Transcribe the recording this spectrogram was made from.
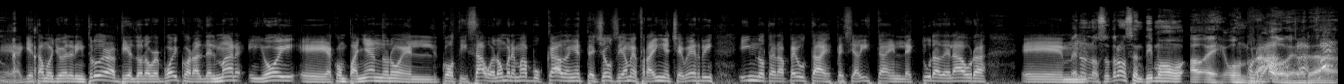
Eh, aquí estamos yo, el intruder, Abdiel de Loverboy, Coral del Mar. Y hoy eh, acompañándonos el cotizado, el hombre más buscado en este show, se llama Efraín Echeverry, hipnoterapeuta, especialista en lectura del aura. Eh, Bueno, nosotros nos sentimos eh, honrados, de claro. verdad.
